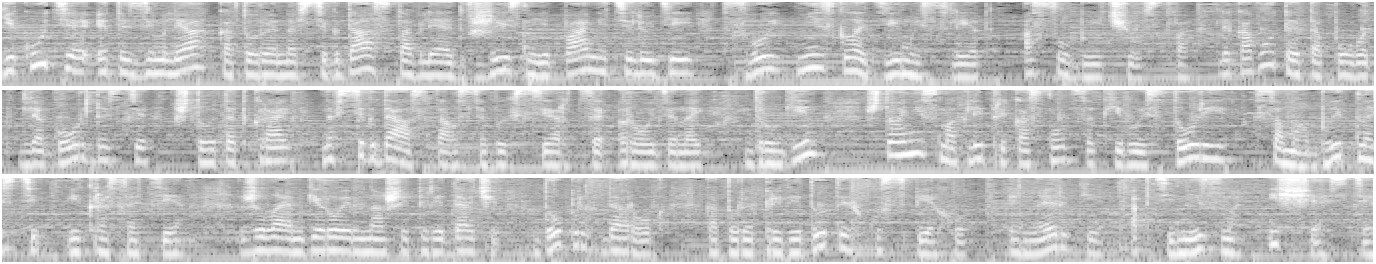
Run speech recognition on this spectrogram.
Якутия – это земля, которая навсегда оставляет в жизни и памяти людей свой неизгладимый след, особые чувства. Для кого-то это повод для гордости, что этот край навсегда остался в их сердце родиной. Другим, что они смогли прикоснуться к его истории, самобытности и красоте. Желаем героям нашей передачи добрых дорог, которые приведут их к успеху, энергии, оптимизма и счастья.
